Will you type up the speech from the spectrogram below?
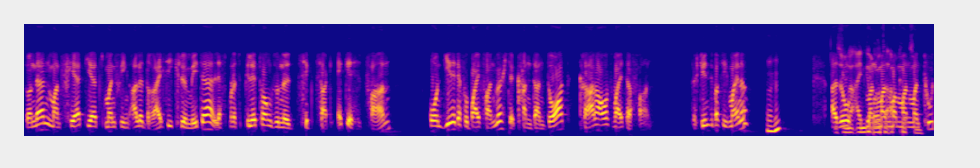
sondern man fährt jetzt meinetwegen alle 30 Kilometer, lässt man das Peloton so eine Zickzack-Ecke fahren und jeder, der vorbeifahren möchte, kann dann dort geradeaus weiterfahren. Verstehen Sie, was ich meine? Mhm. Also man, man, man, man, man tut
